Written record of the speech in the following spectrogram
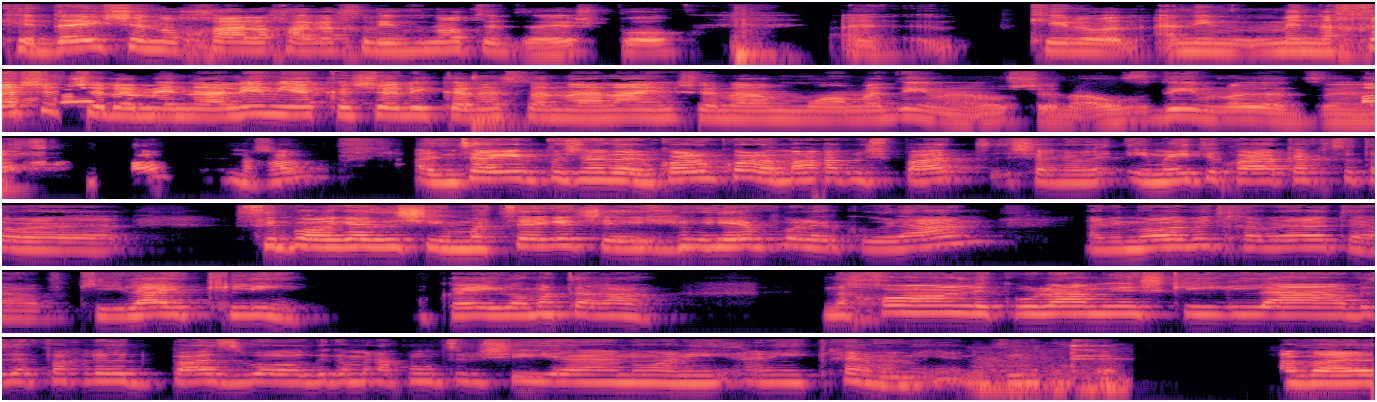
כדי שנוכל אחר כך לבנות את זה, יש פה כאילו, אני מנחשת שלמנהלים יהיה קשה להיכנס לנעליים של המועמדים, או של העובדים, לא יודעת, זה... נכון, נכון. אני רוצה להגיד פה שני דברים. קודם כל אמרת משפט, שאם הייתי יכולה לקחת אותו, שים פה רגע איזושהי מצגת שיהיה פה לכולן, אני מאוד מתחברת אליו. קהילה היא כלי, אוקיי? היא לא מטרה. נכון, לכולם יש קהילה, וזה הפך להיות buzzword, וגם אנחנו רוצים שיהיה לנו, אני, אני איתכם, אני מבין את זה. אבל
